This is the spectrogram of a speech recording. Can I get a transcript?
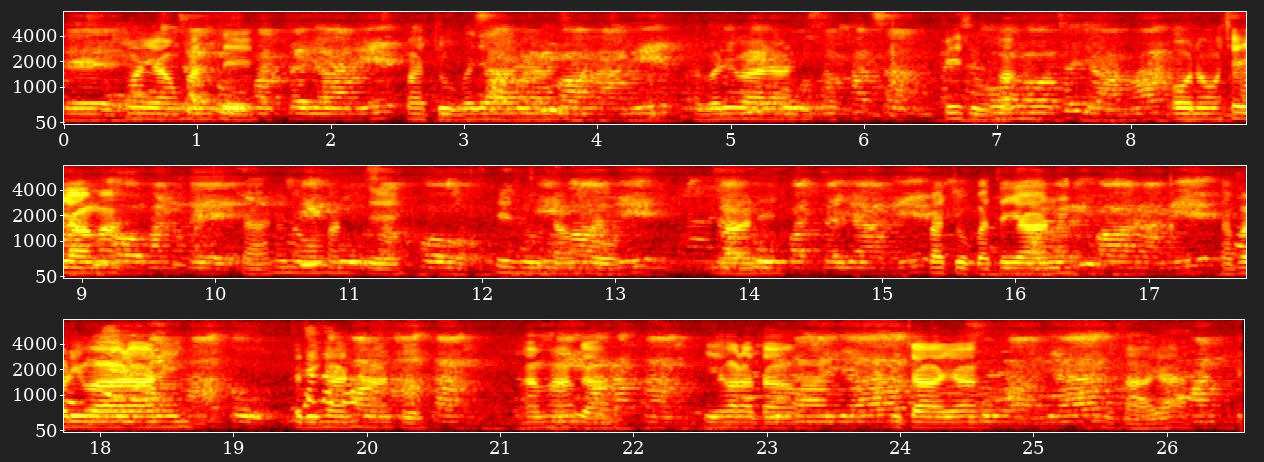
เตมายังพันเตจตุปัจจยานิปัจจุปยาสัพนาพริวานานิสัพพริวานานิภิกขุสังคัสสะภิกษุสังโอโนชยามะโอโนชยามะโนพันเตสาธุโนพันเตภิกขุสังโฆภิกขุสังโฆอิมานิมานิจตุปัจจยานิปัจจุปัจจยานิสัพพริวารานิสัพพริวารานิปฏิฆาหาตุปฏิฆาหาตุ อัมหังกังอิหรตังอิอิจายะสุขายะสุขายะพันเต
